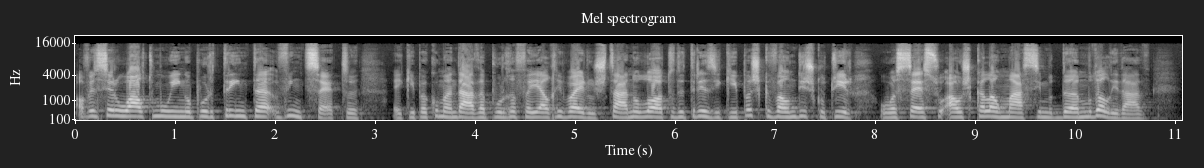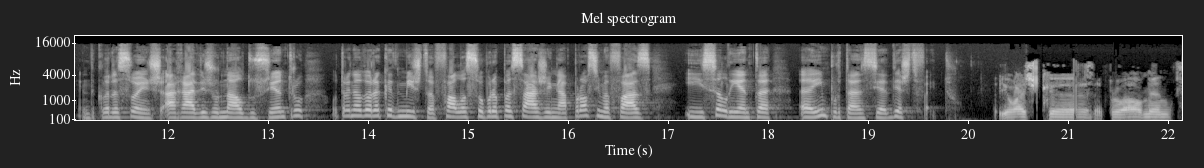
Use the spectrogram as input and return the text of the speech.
ao vencer o Alto Moinho por 30-27. A equipa comandada por Rafael Ribeiro está no lote de três equipas que vão discutir o acesso ao escalão máximo da modalidade. Em declarações à Rádio Jornal do Centro, o treinador academista fala sobre a passagem à próxima fase e salienta a importância deste feito. Eu acho que provavelmente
